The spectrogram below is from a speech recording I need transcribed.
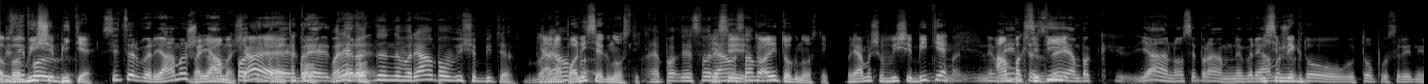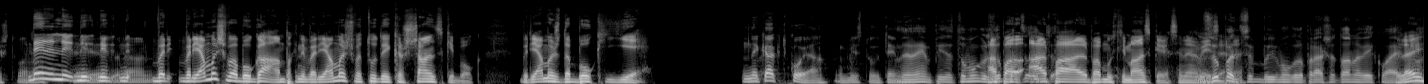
v zdi višje bolj- bitje. Sicer verjameš, Verjameš, ampak ja, ja, bre- tako. bre- Ne, bre- ne, ne verjamem pa v više bitje. Ja, no, Verjamem pa nisi agnostik. Ja, pa, jaz Jesi, verjamem samo. to ni to agnostik. Verjameš v višje bitje, Ma, vem, ampak si ti- Zdaj, ampak, ja, no, se pravi, ne verjameš Mislim, nek- v, to, v to posredništvo. No, Ne, ne, ne, ne, je ne, ne ver- verjameš v Boga, ampak ne verjameš v to, da je krščanski Bog. Verjameš, da Bog je. Nekako tako, ja, v bistvu v tem. Ne vem, pisa, to mogo Ali pa, ali pa, ali pa muslimanskega, se ne vem. Zupan se bi mogel vprašati, on ne ve, kaj je. Lej,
